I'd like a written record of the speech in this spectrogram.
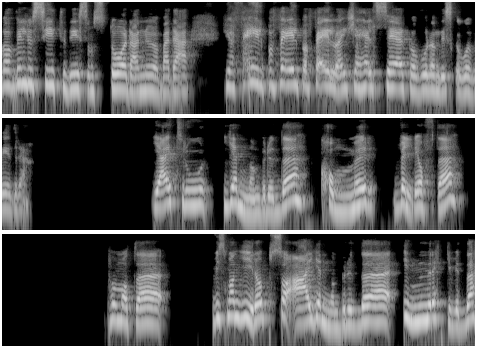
hva, vil du, si til de som står der nå og bare gjør feil på feil på feil og ikke helt ser på hvordan de skal gå videre? Jeg tror gjennombruddet kommer veldig ofte på en måte Hvis man gir opp, så er gjennombruddet innen rekkevidde.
